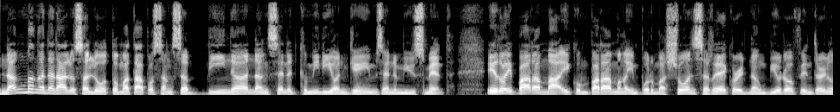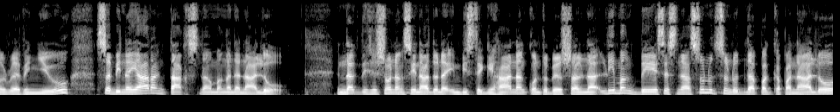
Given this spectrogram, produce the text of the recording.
ng mga nanalo sa loto matapos ang sabina ng Senate Committee on Games and Amusement. Ito ay para maikumpara mga impormasyon sa record ng Bureau of Internal Revenue sa binayarang tax ng mga nanalo. Nagdesisyon ng Senado na imbestigahan ang kontrobersyal na limang beses na sunod-sunod na pagkapanalo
